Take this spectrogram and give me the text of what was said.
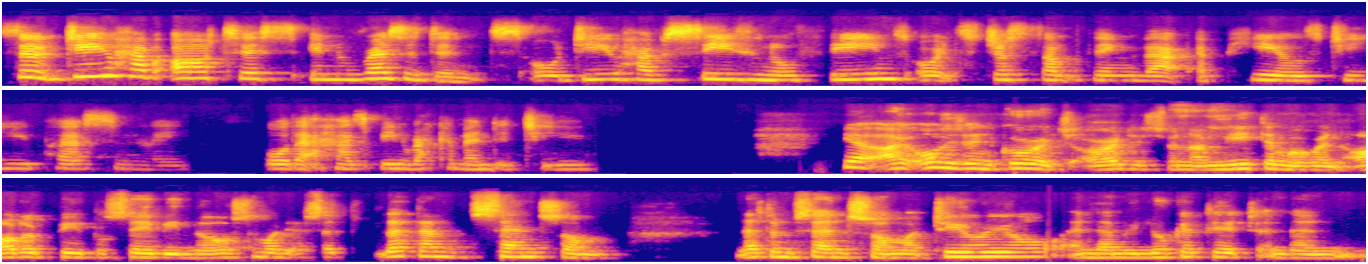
so do you have artists in residence or do you have seasonal themes or it's just something that appeals to you personally or that has been recommended to you? Yeah, I always encourage artists when I meet them or when other people say we know somebody, I said, let them send some let them send some material and then we look at it and then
